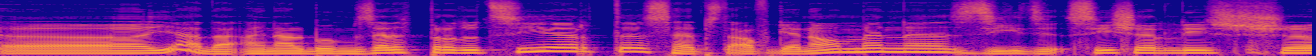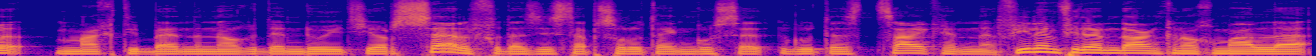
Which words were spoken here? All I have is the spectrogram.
äh, ja, ein Album selbst produziert, selbst aufgenommen, sie, sicherlich äh, macht die Band noch den Do-It-Yourself, das ist absolut ein gutes, Zeichen. Vielen, vielen Dank nochmal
